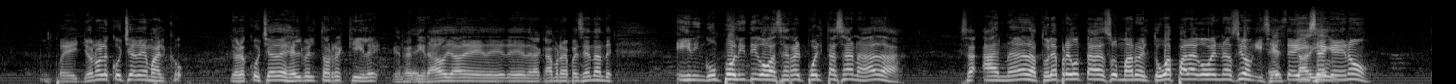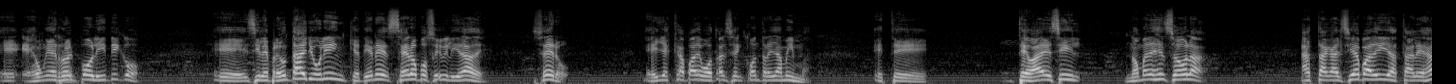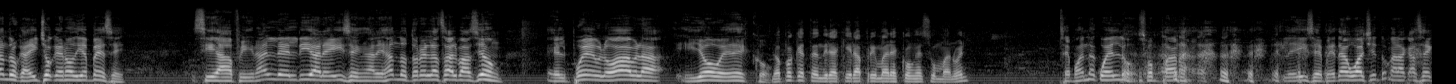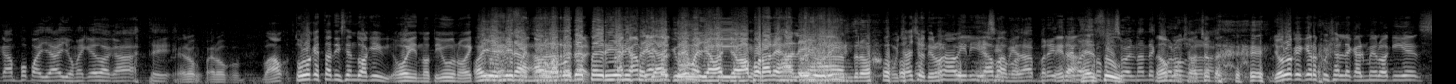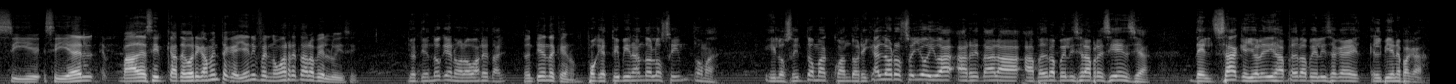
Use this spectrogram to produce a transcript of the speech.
Pues yo no lo escuché de Marco, yo lo escuché de Herbert Torres Quiles, retirado ya de, de- de- de la Cámara de Representantes. Y ningún político va a cerrar puertas a nada. O sea, a nada. Tú le preguntas a Jesús Manuel, tú vas para la gobernación y si él te dice bien. que no, eh, es un error político. Eh, si le preguntas a Yulín, que tiene cero posibilidades, cero, ella es capaz de votarse en contra ella misma, este, te va a decir, no me dejen sola. Hasta García Padilla, hasta Alejandro, que ha dicho que no 10 veces. Si al final del día le dicen, Alejandro, tú eres la salvación, el pueblo habla y yo obedezco. No porque tendría que ir a primarias con Jesús Manuel. Se ponen de acuerdo, son panas. Le dice, vete a Washington a la casa de campo para allá y yo me quedo acá. Este, Pero, pero, vamos, tú lo que estás diciendo aquí hoy en Noti1 es que Oye, mira, no lo va a hablamos de. Pedro y cambiando tema, ya, va- ya va por Alejandro, Alejandro. Muchacho, tiene una habilidad si para... me da break, Mira, Jesús. Hernández No, Colón, muchacho, te- yo lo que quiero escuchar de Carmelo aquí es si, si él va a decir categóricamente que Jennifer no va a retar a Pierluisi. Yo entiendo que no lo va a retar. ¿Tú entiendes que no? porque estoy mirando los síntomas. Y los síntomas, cuando Ricardo Rosselló iba a retar a, a Pedro Pelice a la presidencia, del saque, yo le dije a Pedro Pelice que él, él viene para acá.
